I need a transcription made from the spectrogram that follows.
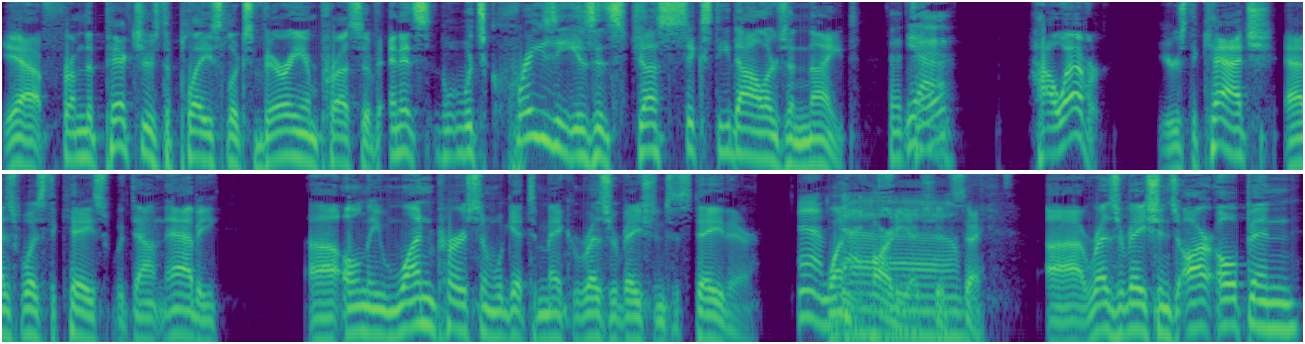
Yeah, from the pictures, the place looks very impressive. And it's what's crazy is it's just $60 a night. That's Yeah. it. However, here's the catch, as was the case with Downton Abbey. Uh, only one person will get to make a reservation to stay there. Um, One nuts. party, I should say. Uh, reservations are open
